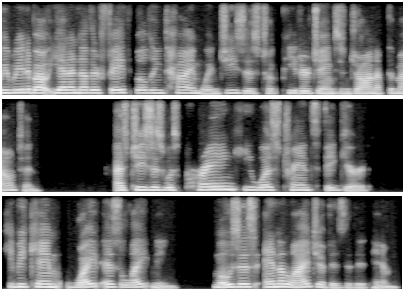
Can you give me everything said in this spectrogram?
We read about yet another faith building time when Jesus took Peter, James, and John up the mountain. As Jesus was praying, he was transfigured. He became white as lightning. Moses and Elijah visited him,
